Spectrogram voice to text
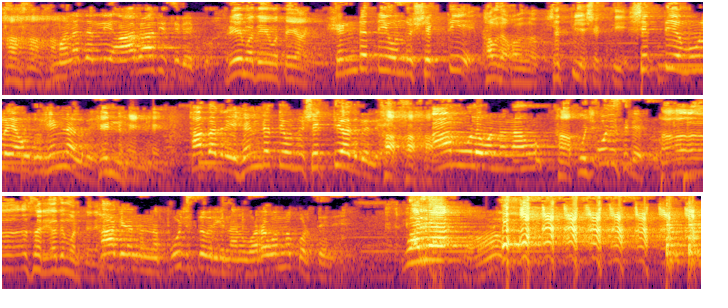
ಹಾ ಹಾ ಹಾ. ಮನದಲ್ಲಿ ಆರಾಧಿಸಬೇಕು. ಪ್ರೇಮ ದೇವತೆಯಾಗಿ. ಹೆಂಡತಿ ಒಂದು ಶಕ್ತಿಯೇ. ಹೌದು ಹೌದು ಶಕ್ತಿಯ ಶಕ್ತಿ ಶಕ್ತಿಯ ಮೂಲ ಯಾವುದು? ಹೆಣ್ಣಲ್ವೇ? ಹೆಣ್ಣು ಹೆಣ್ಣು ಹೆಣ್ಣು. ಹಾಗಾದ್ರೆ ಹೆಂಡತಿ ಒಂದು ಶಕ್ತಿ ಆದ ಮೇಲೆ ಹಾ, ಹಾ, ಹಾ. ಆ ಮೂಲವನ್ನು ನಾವು ಹಾ ಪೂಜೆ. ಪೂಜಿಸಬೇಕು. ಸರಿ ಅದು ಮಾಡ್ತೇನೆ. ಹಾಗೆ ನನ್ನನ್ನು ಪೂಜಿಸುವವರಿಗೆ ನಾನು ವರವನ್ನು ಕೊಡ್ತೇನೆ. ವರ?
